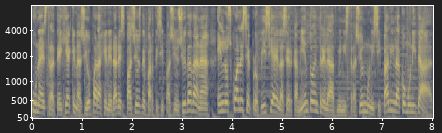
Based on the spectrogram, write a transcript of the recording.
una estrategia que nació para generar espacios de participación ciudadana en los cuales se propicia el acercamiento entre la administración municipal y la comunidad.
